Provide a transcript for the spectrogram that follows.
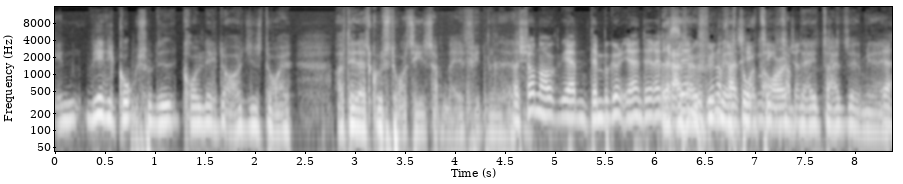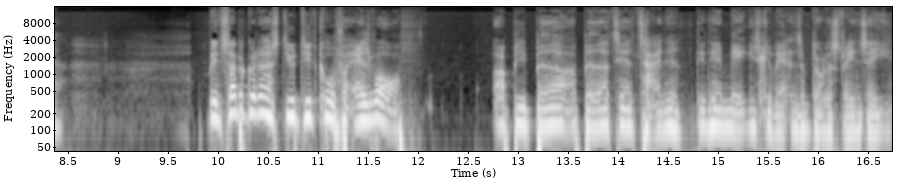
en virkelig god, solid, grundlæggende origin-historie, og det er der sgu stort set, som den er i filmen. Og sjovt nok, ja, den begynder, ja, det er rigtigt. Altså, den begynder faktisk med origin. Som den er i tegneserien, ja. Men så begynder Steve Ditko for alvor at blive bedre og bedre til at tegne den her magiske verden, som Dr. Strange er i.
